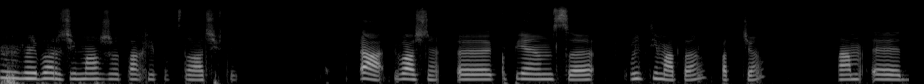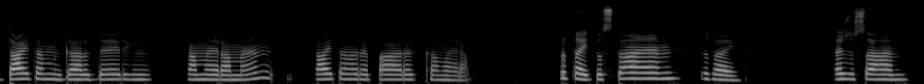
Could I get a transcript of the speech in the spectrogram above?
Najbardziej marzę o takiej postaci w tej. A, właśnie, e, kupiłem se ultimatę, patrzcie. Mam y, Titan Gardening Cameraman i Titan Repair Camera. Tutaj dostałem, tutaj też dostałem.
